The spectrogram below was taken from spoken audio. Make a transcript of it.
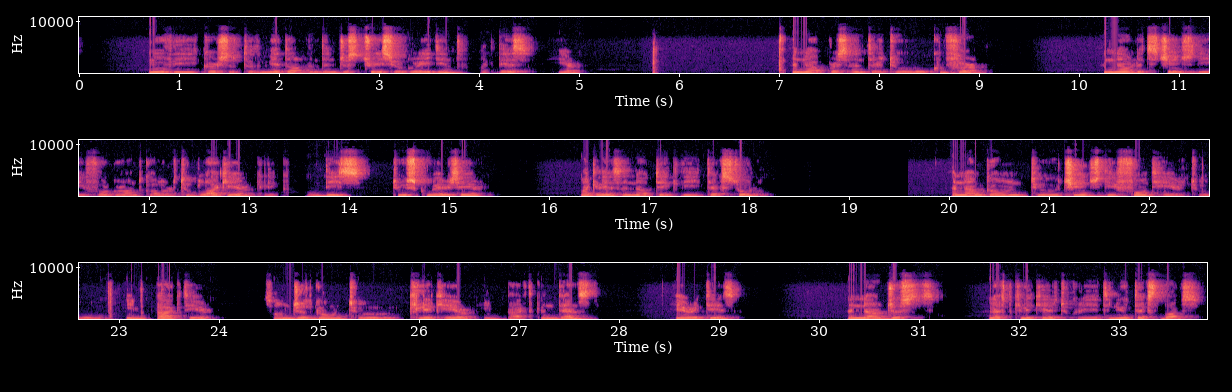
move the cursor to the middle and then just trace your gradient like this here and now press enter to confirm. And now let's change the foreground color to black here. Click on these two squares here like this. And now take the text tool. And I'm going to change the font here to impact here. So I'm just going to click here impact condensed. Here it is. And now just left click here to create a new text box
